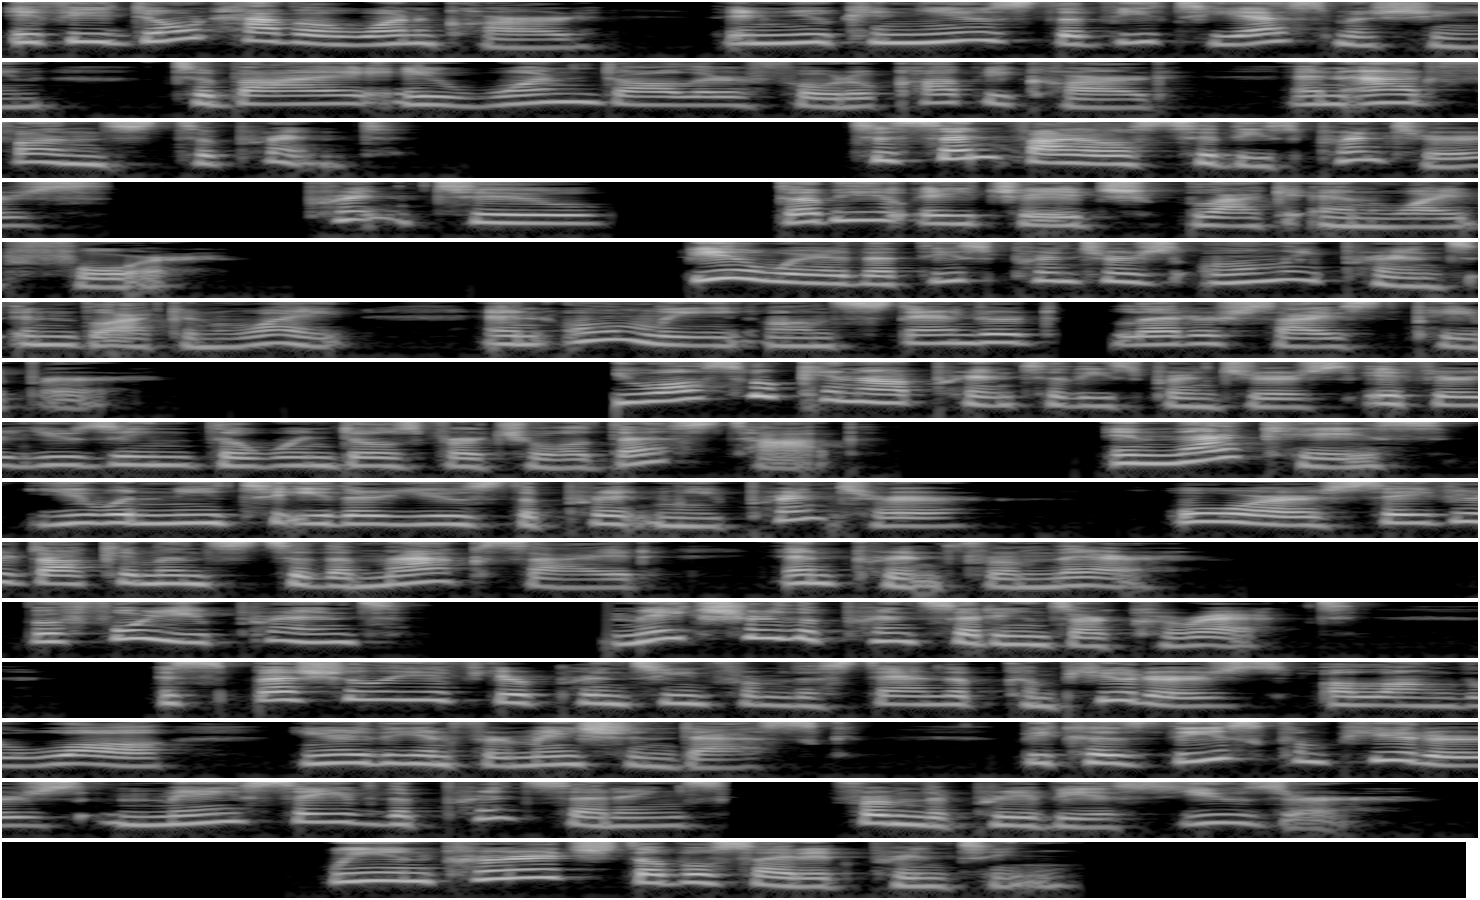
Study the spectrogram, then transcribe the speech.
If you don't have a one card, then you can use the VTS machine to buy a $1 photocopy card and add funds to print. To send files to these printers, print to WHH Black and White 4. Be aware that these printers only print in black and white and only on standard letter-sized paper. You also cannot print to these printers if you're using the Windows Virtual Desktop. In that case, you would need to either use the PrintMe printer or save your documents to the Mac side and print from there. Before you print, make sure the print settings are correct, especially if you're printing from the stand-up computers along the wall near the information desk, because these computers may save the print settings from the previous user. We encourage double-sided printing.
